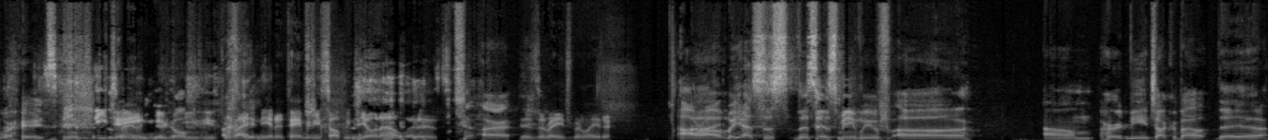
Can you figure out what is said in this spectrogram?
worries. DJing. Giggle. He's, he's providing the entertainment. He's helping Dion out with his, All right. his arrangement later. All right Uh, but yes, this this is me. We've uh, um, heard me talk about the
